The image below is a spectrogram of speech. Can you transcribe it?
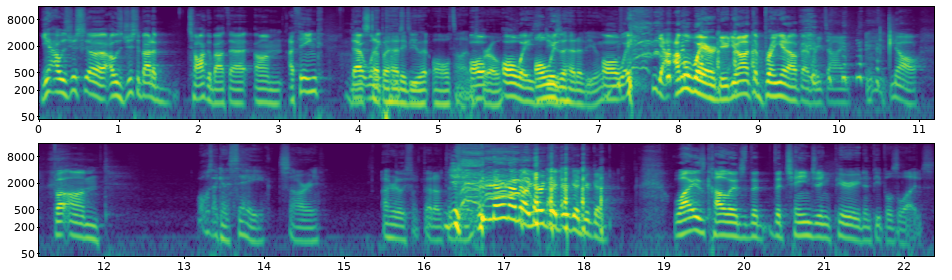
yeah, I was just uh, I was just about to talk about that. Um, I think that when it comes to- step ahead of you at all times, Al- always, Always dude. ahead of you. always, yeah, I'm aware, dude. You don't have to bring it up every time. No, but um, what was I gonna say? Sorry, I really fucked that up. Didn't I? no, no, no, you're good. You're good. You're good. Why is college the the changing period in people's lives?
